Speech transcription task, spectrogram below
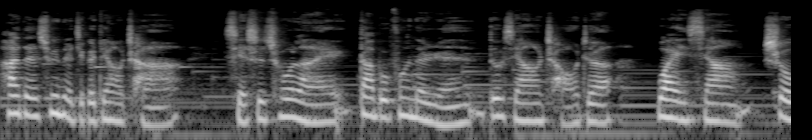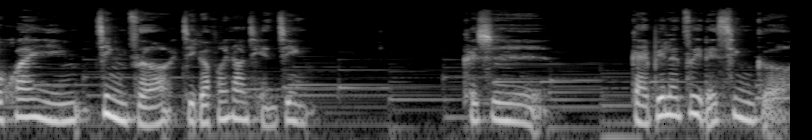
哈德逊的这个调查显示出来，大部分的人都想要朝着外向、受欢迎、尽责几个方向前进。可是，改变了自己的性格，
